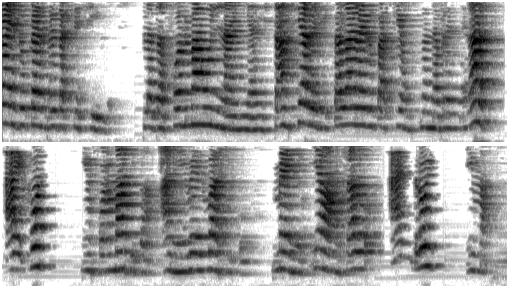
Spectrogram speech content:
a Educa en Red Accesible, plataforma online y a distancia dedicada a la educación, donde aprenderás iPhone, informática a nivel básico, medio y avanzado, Android y más.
